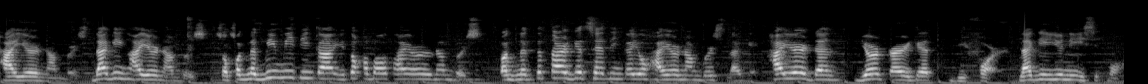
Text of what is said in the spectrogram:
higher numbers. Daging higher numbers. So pag nagbi-meeting ka, you talk about higher numbers. Pag nagta-target setting kayo, higher numbers lagi. Higher than your target before. Lagi yun iniisip mo.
